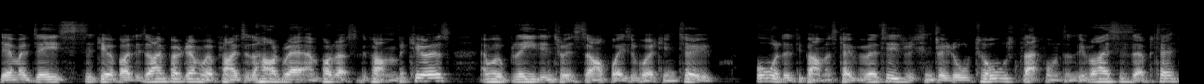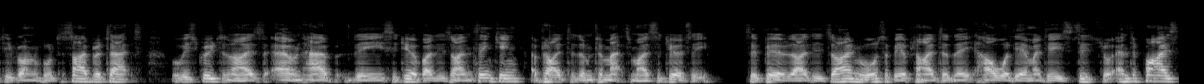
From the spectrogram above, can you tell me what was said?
The MOD's Secure by Design program will apply to the hardware and products the department procures and will bleed into its staff ways of working too. All of the department's capabilities, which include all tools, platforms and devices that are potentially vulnerable to cyber attacks, will be scrutinized and have the secure by design thinking applied to them to maximize security. Secure by design will also be applied to the whole of the MOD's digital enterprise,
